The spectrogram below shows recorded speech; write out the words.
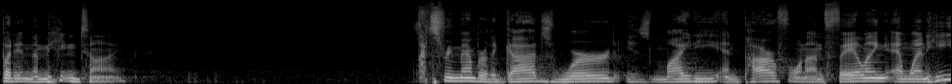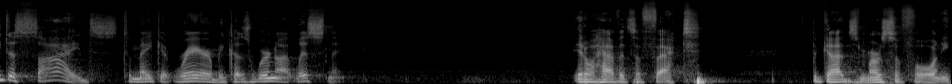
But in the meantime, Let's remember that God's word is mighty and powerful and unfailing. And when He decides to make it rare because we're not listening, it'll have its effect. But God's merciful and he,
